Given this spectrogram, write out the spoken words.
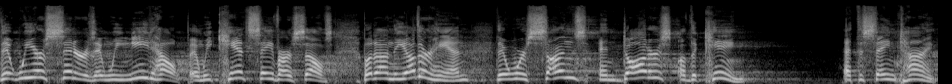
That we are sinners and we need help and we can't save ourselves. But on the other hand, there were sons and daughters of the king at the same time.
